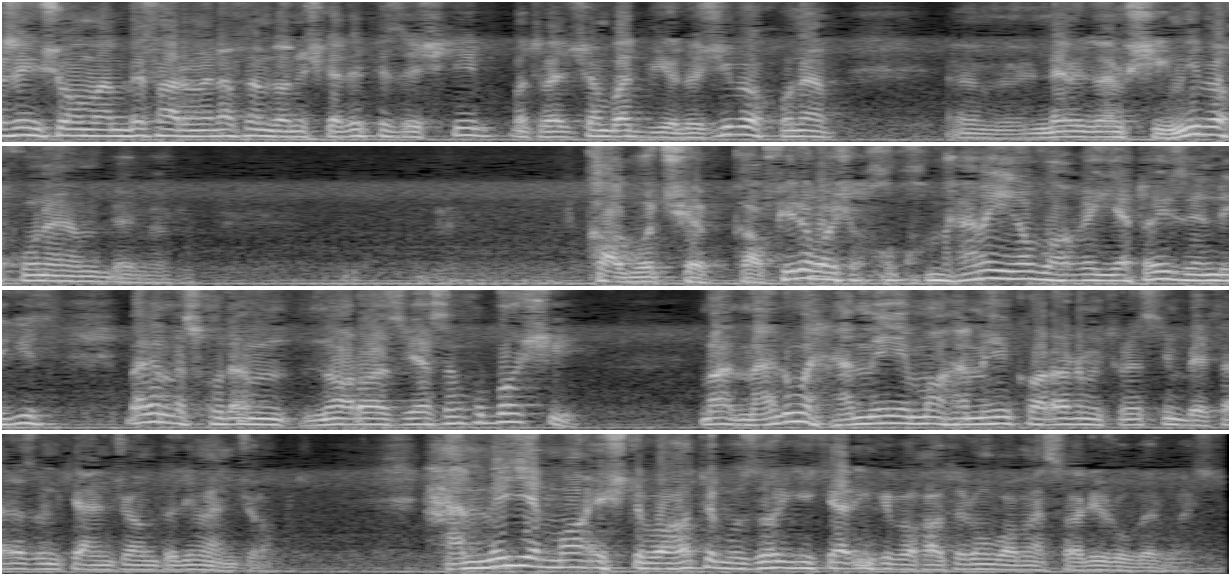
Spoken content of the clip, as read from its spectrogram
مثل این شما من بفرمایید رفتم دانشکده پزشکی متوجه شدم باید بیولوژی بخونم نمی‌دونم شیمی بخونم کالبد چپ کافی رو باشه. خب, خب همه اینا واقعیت های زندگی. بعدم از خودم ناراضی هستم. خب باشی. ما معلومه همه ما همه کارا رو می‌تونستیم بهتر از اون که انجام دادیم انجام. همه ما اشتباهات بزرگی کردیم که به خاطر اون با مسائلی روبرو هستیم.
